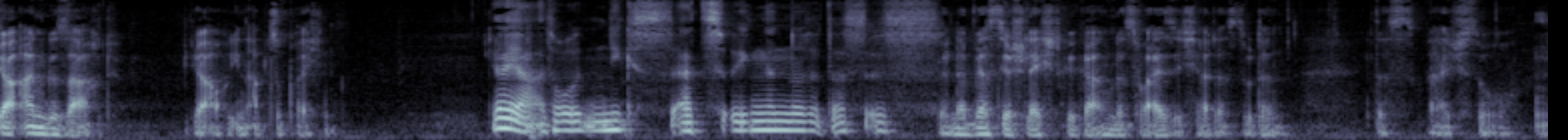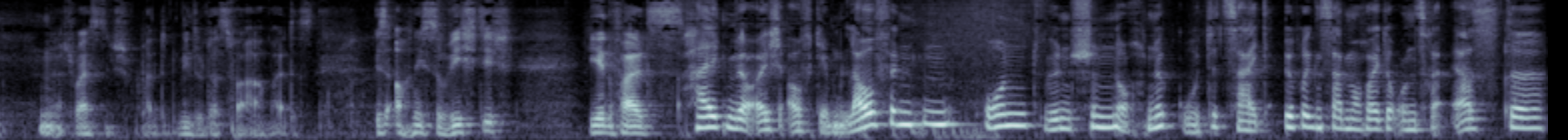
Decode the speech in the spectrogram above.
ja, angesagt, ja, auch ihn abzubrechen. Ja, ja, also nichts erzwingen, das ist. Wenn dann wäre es dir schlecht gegangen, das weiß ich ja, dass du dann das gleich so. Hm. Ja, ich weiß nicht, wie du das verarbeitest. Ist auch nicht so wichtig. Jedenfalls halten wir euch auf dem Laufenden und wünschen noch eine gute Zeit. Übrigens haben wir heute unsere erste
